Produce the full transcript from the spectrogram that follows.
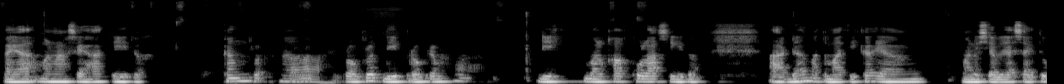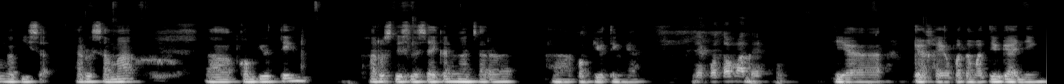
kayak menasehati itu. Kan Ah, robot di program di kalkulasi gitu. Ada matematika yang manusia biasa itu nggak bisa. Harus sama uh, computing harus diselesaikan dengan cara uh, computing ya. Ya otomat ya. Ya gak kayak otomat juga anjing.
